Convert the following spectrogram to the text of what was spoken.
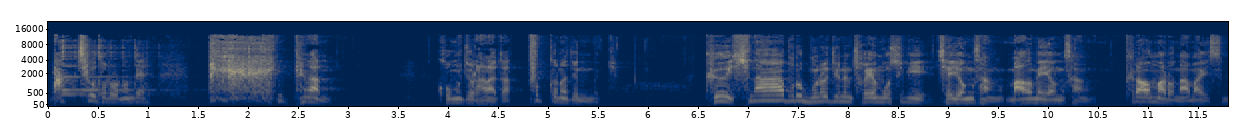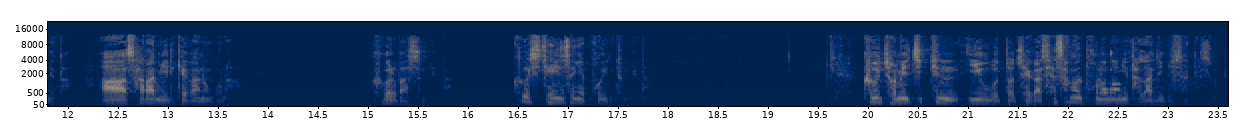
막 치고 들어오는데 팽팽한 고무줄 하나가 툭 끊어지는 느낌. 그 신압으로 무너지는 저의 모습이 제 영상, 마음의 영상, 트라우마로 남아 있습니다. 아, 사람이 이렇게 가는구나. 그걸 봤습니다. 그것이 제 인생의 포인트입니다. 그 점이 찍힌 이후부터 제가 세상을 보는 눈이 달라지기 시작했습니다.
